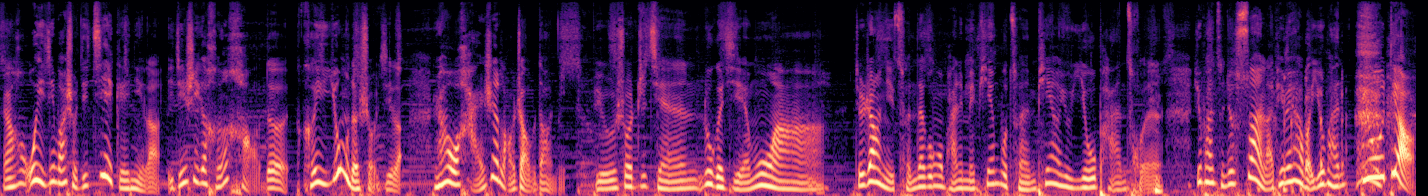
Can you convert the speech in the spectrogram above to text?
然后我已经把手机借给你了，已经是一个很好的可以用的手机了，然后我还是老找不到你。比如说之前录个节目啊，就让你存在公共盘里面，偏不存，偏要用 U 盘存，U 盘存就算了，偏偏要把 U 盘丢掉。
